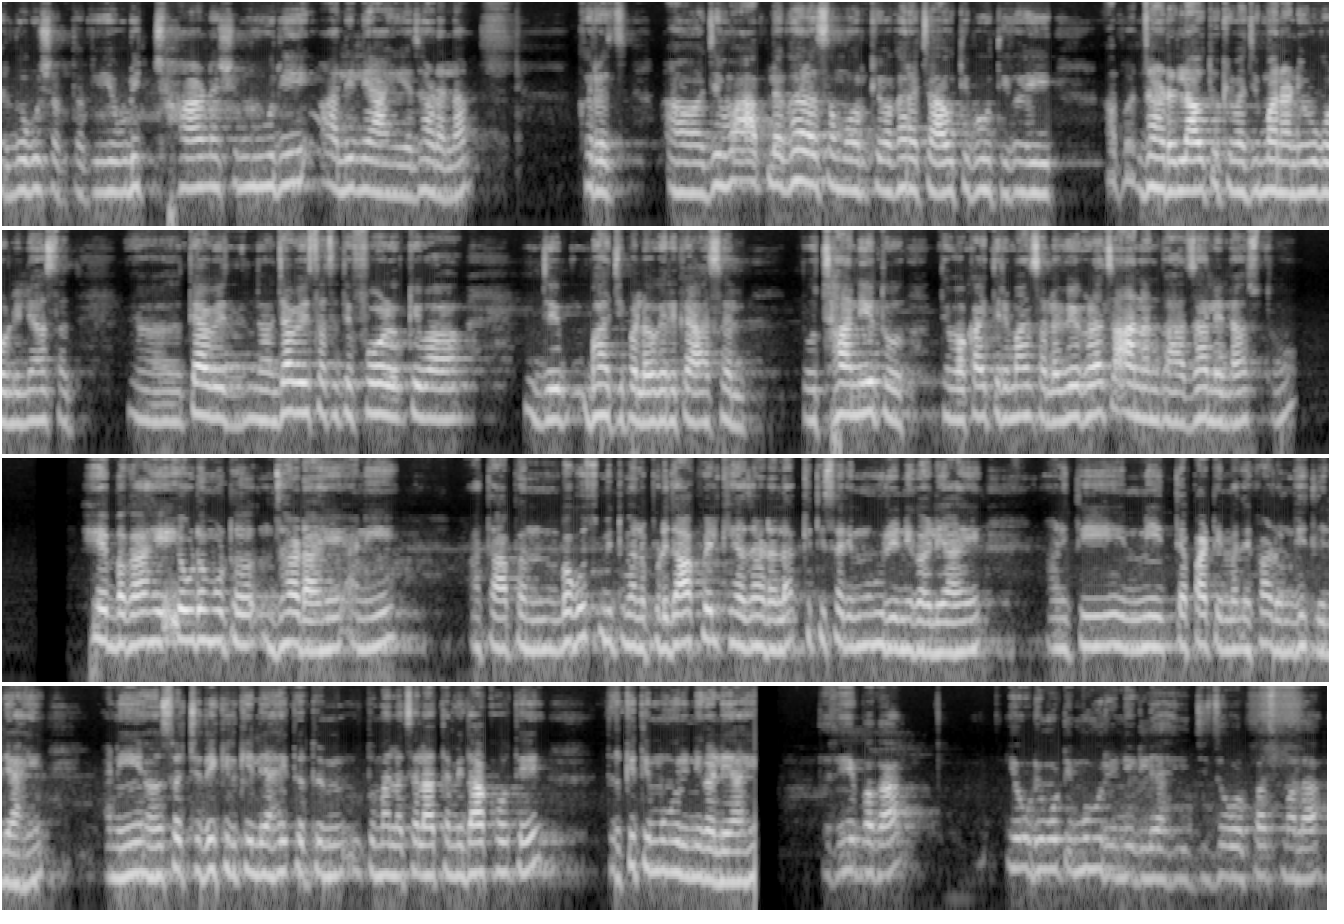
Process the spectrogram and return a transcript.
तर बघू शकता की एवढी छान अशी मोहरी आलेली आहे या झाडाला. खरंच जेव्हा आपल्या घरासमोर किंवा घराच्या अवतीभोवती काही आपण झाडं लावतो किंवा जे मनाने उगवलेले असतात त्यावेळेस ज्यावेळेस त्याचं ते फळ किंवा जे भाजीपाला वगैरे काय असेल तो छान येतो तेव्हा काहीतरी माणसाला वेगळाच आनंद हा झालेला असतो. हे बघा हे एवढं मोठं झाड आहे आणि आता आपण बघूच मी तुम्हाला पुढे दाखवेल की ह्या झाडाला किती सारी मोहरी निघाली आहे आणि ती मी त्या पाटीमध्ये काढून घेतलेली आहे. आणि स्वच्छ देखील केली आहे. तर तुम तुम्हाला चला आता मी दाखवते तर किती मोहरी निघाली आहे. तर हे बघा एवढी मोठी मोहरी निघली आहे जी जवळपास मला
